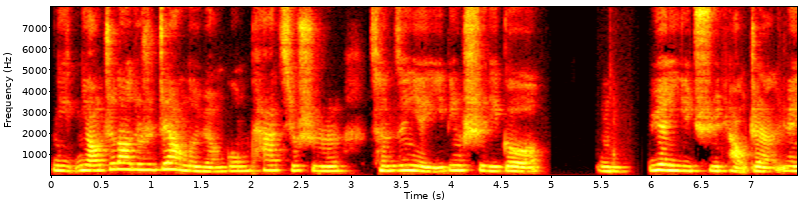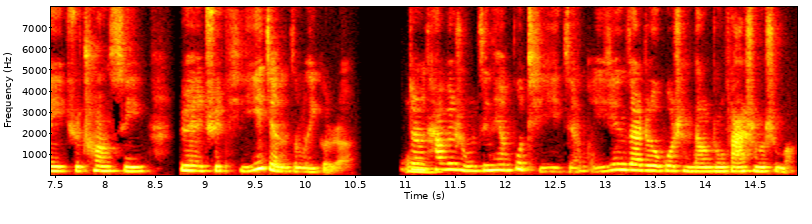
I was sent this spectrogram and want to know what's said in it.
你你要知道，就是这样的员工，他其实曾经也一定是一个，嗯，愿意去挑战、愿意去创新、愿意去提意见的这么一个人。但是他为什么今天不提意见了？一定在这个过程当中发生了什么？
